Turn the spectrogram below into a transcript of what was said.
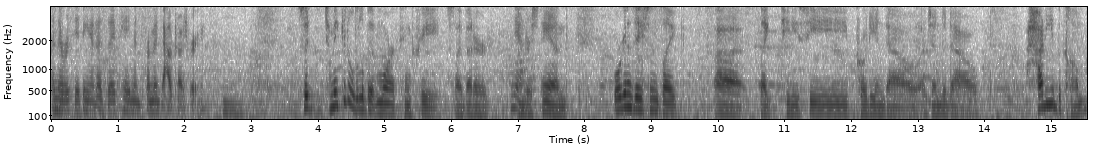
and they're receiving it as a payment from a DAO treasury. Mm. So to make it a little bit more concrete, so I better yeah. understand, organizations like uh, like TDC, Protean DAO, Agenda DAO, how do you become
